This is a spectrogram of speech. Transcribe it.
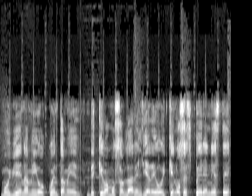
Muy bien, amigo. Cuéntame, ¿de qué vamos a hablar el día de hoy? ¿Qué nos espera en este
